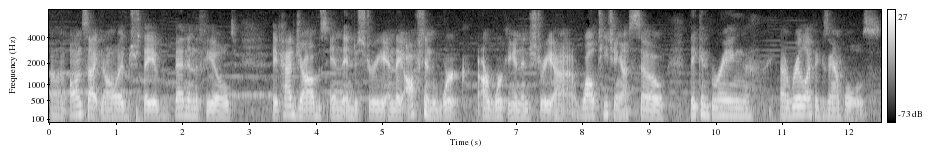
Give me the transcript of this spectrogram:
um, on-site knowledge. They've been in the field. They've had jobs in the industry, and they often work are working in the industry uh, while teaching us. So they can bring uh, real life examples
